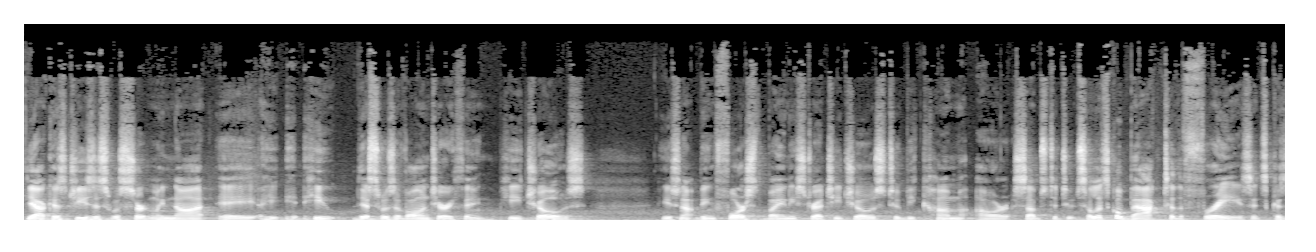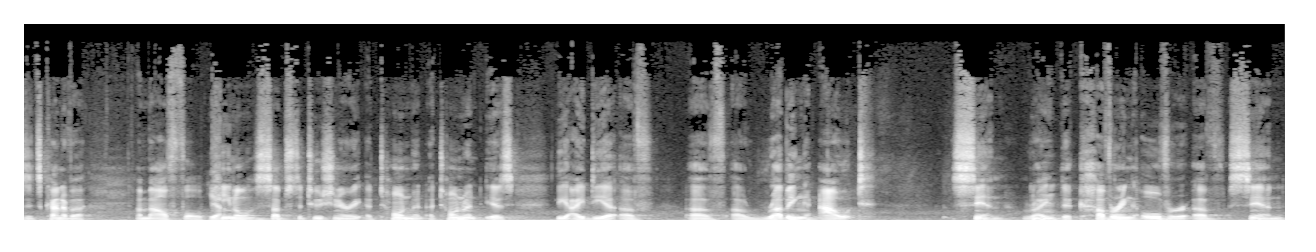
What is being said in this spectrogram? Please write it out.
yeah, because Jesus was certainly not a he, he. This was a voluntary thing. He chose. He's not being forced by any stretch. He chose to become our substitute. So let's go back to the phrase. It's because it's kind of a, a mouthful. Yeah. Penal substitutionary atonement. Atonement is the idea of of uh, rubbing out sin, right? The covering over of sin,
